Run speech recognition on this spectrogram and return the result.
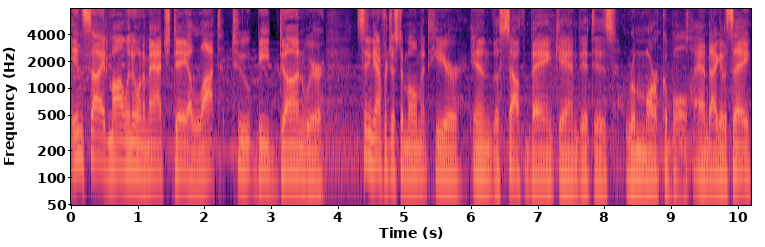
inside Molineux on a match day. A lot to be done. We're sitting down for just a moment here in the South Bank, and it is remarkable. And I got to say,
